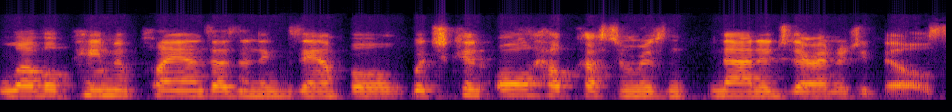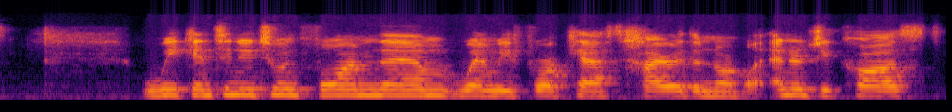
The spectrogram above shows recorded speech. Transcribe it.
level payment plans, as an example, which can all help customers manage their energy bills. We continue to inform them when we forecast higher than normal energy costs,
